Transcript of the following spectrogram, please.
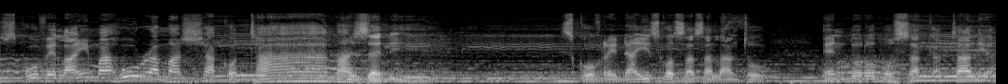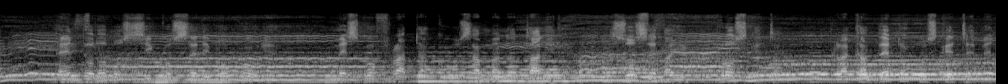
Skovelai mahura mashakota mazeli. Skovre naisko sasalanto. Endorobo sakatalia. Endorobo siko selibokoria. Mesko frata kusa manatali. Zosela proskete rakadeto kuskete men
